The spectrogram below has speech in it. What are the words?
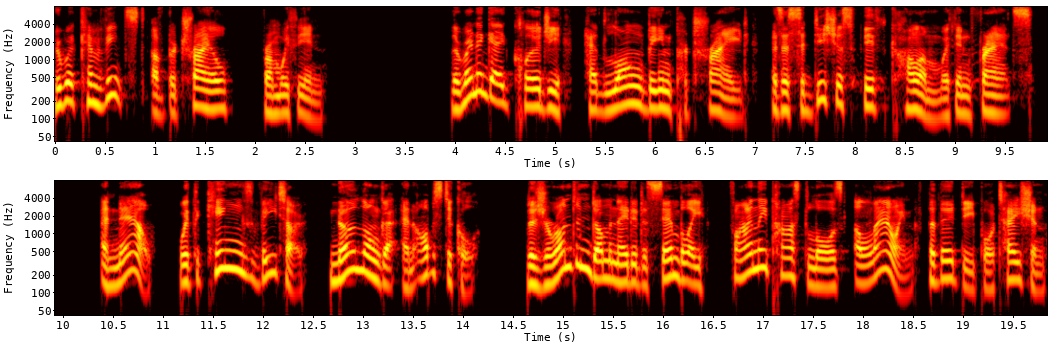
who were convinced of betrayal from within. The renegade clergy had long been portrayed as a seditious fifth column within France. And now, with the king's veto no longer an obstacle, the Girondin dominated assembly finally passed laws allowing for their deportation.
